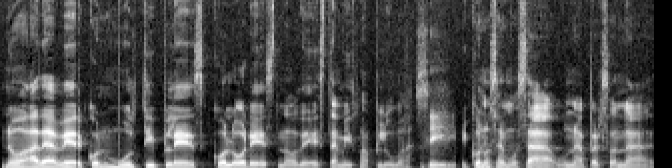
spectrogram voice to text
no ha de haber con múltiples colores, ¿no? De esta misma pluma. Sí. Y conocemos a una persona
